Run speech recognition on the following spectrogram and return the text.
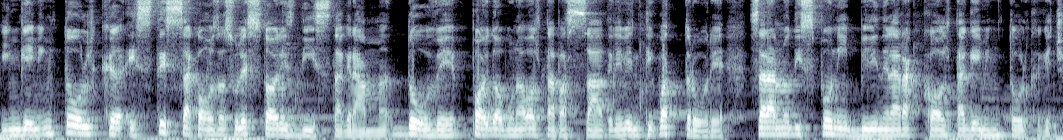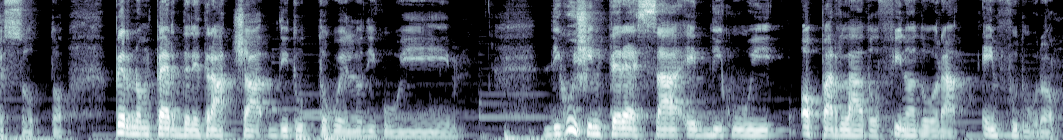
in Gaming Talk. E stessa cosa sulle stories di Instagram dove poi dopo una volta passate le 24 ore saranno disponibili nella raccolta Gaming Talk che c'è sotto per non perdere traccia di tutto quello di cui di cui ci interessa e di cui ho parlato fino ad ora e in futuro.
